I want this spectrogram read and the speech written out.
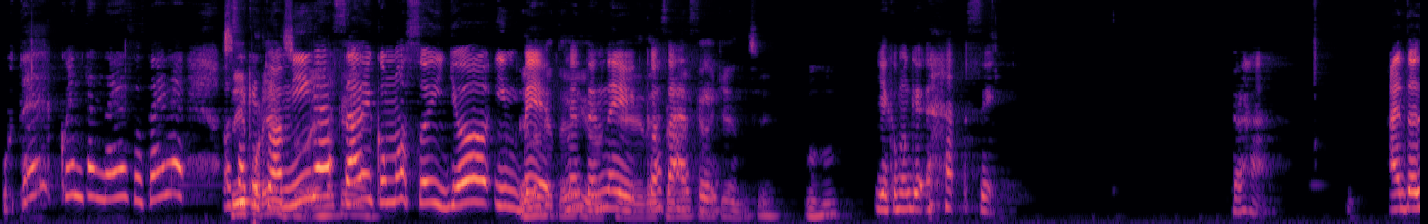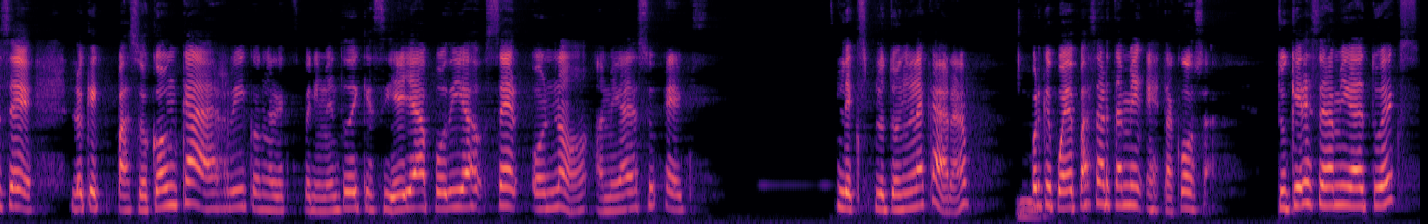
ustedes cuentan de eso, ustedes le-". O Sí, sea, que tu eso, amiga que- sabe cómo soy yo in bed, ¿me digo, entendéis? Cosas así. quien, sí. Ujú. Y es como que, sí. Pero ajá. Ah, Entonces, lo que pasó con Carrie, con el experimento de que si ella podía ser o no amiga de su ex, le explotó en la cara, Mm. porque puede pasar también esta cosa. Tú quieres ser amiga de tu ex,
